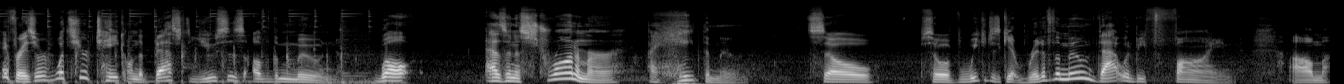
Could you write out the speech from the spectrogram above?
Hey Fraser, what's your take on the best uses of the moon? Well, as an astronomer, I hate the moon. So, so if we could just get rid of the moon, that would be fine. Um,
